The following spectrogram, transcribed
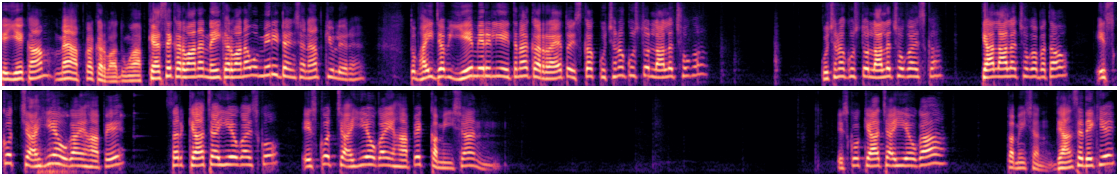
कि ये काम मैं आपका करवा दूँगा। आप कैसे करवाना, नहीं करवाना, वो मेरी टेंशन है, आप क्यों ले रहे हैं? तो भाई जब ये मेरे लिए इतना कर रहा है तो इसका कुछ ना कुछ तो लालच होगा। कुछ ना कुछ तो लालच होगा इसका। क्या लालच होगा बताओ? इसको चाहिए होगा यहाँ पे, सर, क्या चाहिए होगा इसको? इसको चाहिए होगा यहाँ पे कमीशन। इसको क्या चाहिए होगा? कमीशन ध्यान से देखिए,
